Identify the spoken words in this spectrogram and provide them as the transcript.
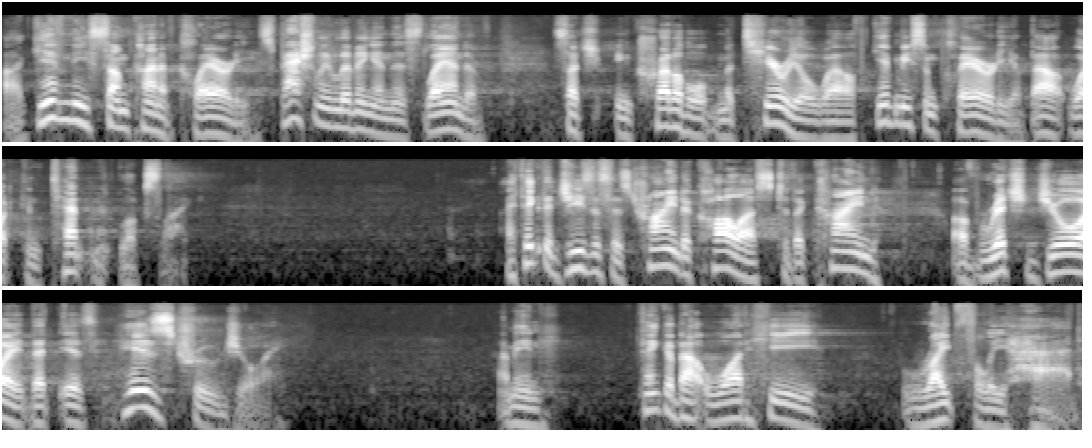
Uh, give me some kind of clarity, especially living in this land of such incredible material wealth. Give me some clarity about what contentment looks like. I think that Jesus is trying to call us to the kind of rich joy that is His true joy. I mean, think about what He rightfully had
